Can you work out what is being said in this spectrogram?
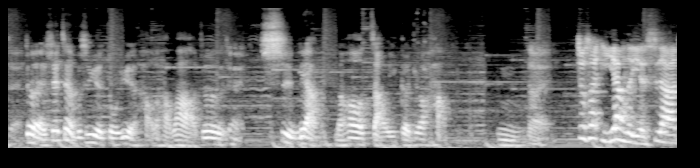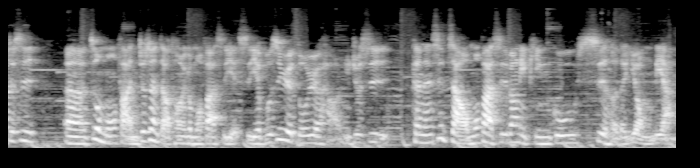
对。对，所以这个不是越多越好的，好不好？就是适量，然后找一个就好。嗯，对。就算一样的也是啊，就是呃，做魔法，你就算找同一个魔法师也是，也不是越多越好。你就是可能是找魔法师帮你评估适合的用量，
